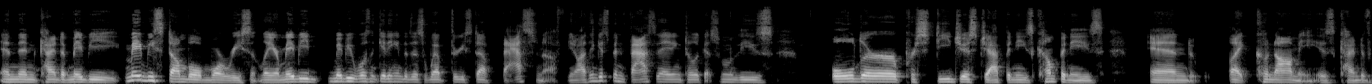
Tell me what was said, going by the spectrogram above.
and then kind of maybe maybe stumble more recently or maybe maybe wasn't getting into this web3 stuff fast enough. You know i think it's been fascinating to look at some of these older prestigious japanese companies and like konami is kind of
